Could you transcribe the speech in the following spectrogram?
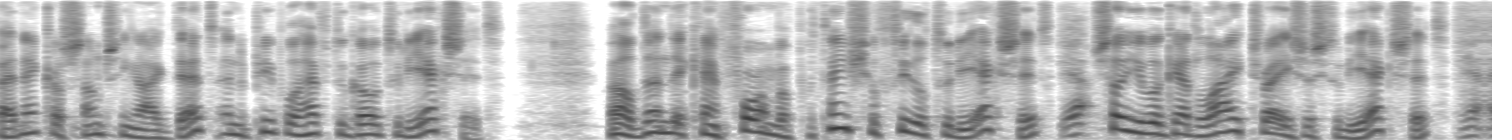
panic or something like that, and the people have to go to the exit. Well, then they can form a potential field to the exit, Yeah. so you will get light traces to the exit, Yeah.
